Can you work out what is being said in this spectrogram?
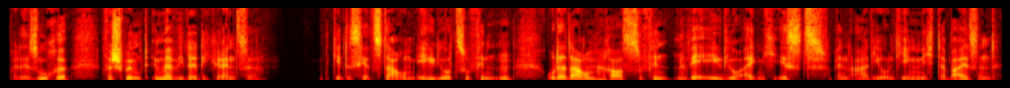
Bei der Suche verschwimmt immer wieder die Grenze. Geht es jetzt darum, Elio zu finden oder darum herauszufinden, wer Elio eigentlich ist, wenn Adi und Ying nicht dabei sind?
